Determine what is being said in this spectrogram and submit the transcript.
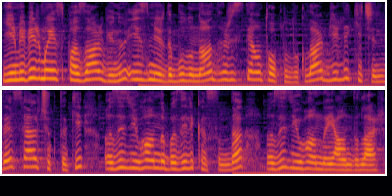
21 Mayıs Pazar günü İzmir'de bulunan Hristiyan topluluklar birlik içinde Selçuk'taki Aziz Yuhanna Bazilikası'nda Aziz Yuhanna'yı andılar.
